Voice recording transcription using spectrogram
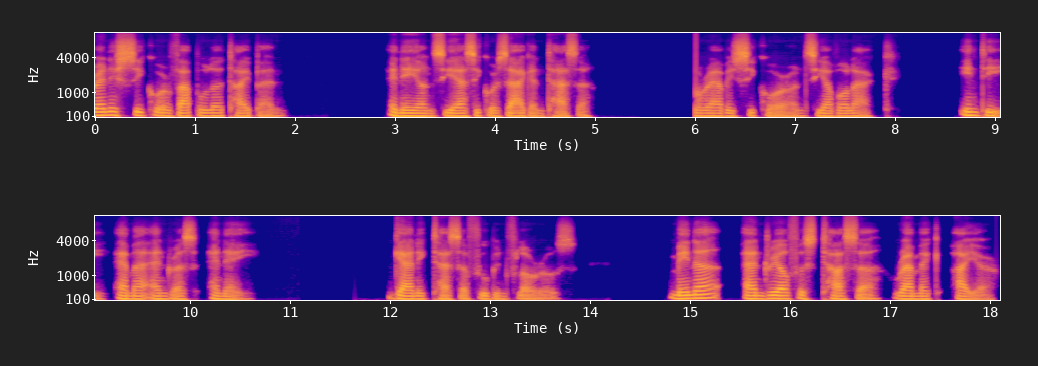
Renish Sikor Vapula Taipan, Ene on Cia Sikor Zagan Tasa, Moravish Sikor on Cia Volak, Inti Emma Andras Ene, Ganic Tasa Fubin Floros, Mena Andrealphus Tasa Ramek Ayer,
